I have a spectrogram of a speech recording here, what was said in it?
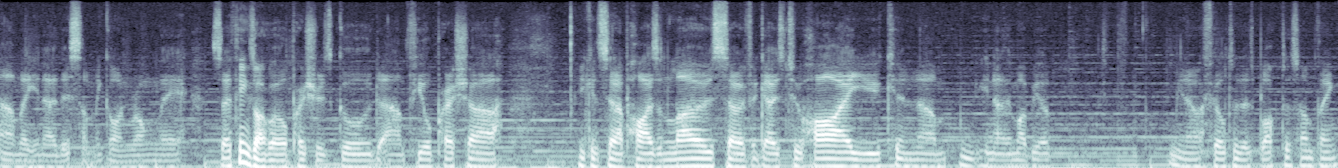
um, let you know there's something gone wrong there. So things like oil pressure is good um, fuel pressure you can set up highs and lows. So if it goes too high you can um, you know there might be a you know a filter that's blocked or something.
